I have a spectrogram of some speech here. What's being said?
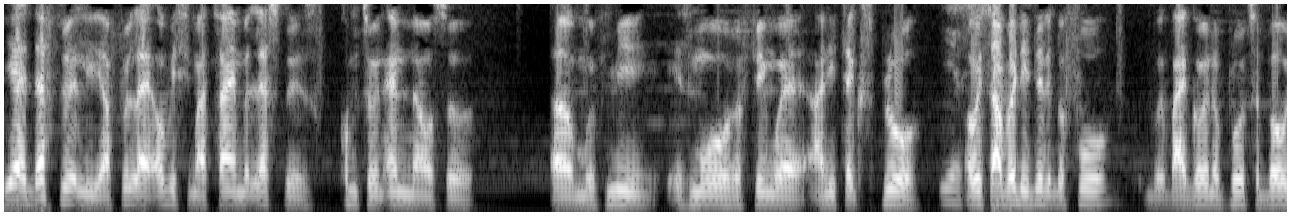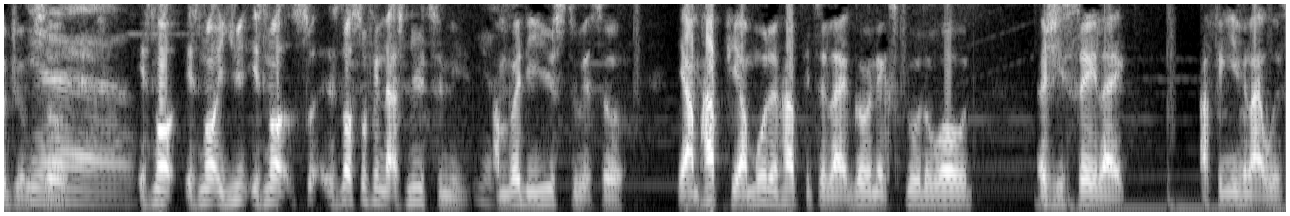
Yeah, definitely. I feel like obviously my time at Leicester has come to an end now. So um, with me, it's more of a thing where I need to explore. Yes. Obviously, I already did it before by going abroad to Belgium. So it's not, it's not, it's not, it's not something that's new to me. Yes. I'm already used to it. So yeah, I'm happy. I'm more than happy to like go and explore the world. As you say, like I think even like with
